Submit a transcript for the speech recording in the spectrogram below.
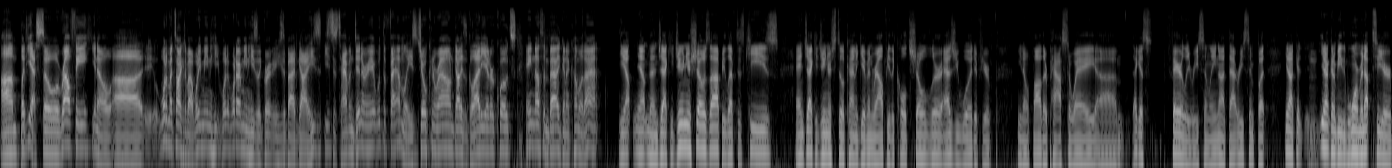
Um, but yes, so Ralphie, you know, uh, what am I talking about? What do you mean? He, what, what do I mean? He's a great, he's a bad guy. He's he's just having dinner here with the family. He's joking around. Got his gladiator quotes. Ain't nothing bad gonna come of that. Yep, yep. And then Jackie Jr. shows up. He left his keys, and Jackie Jr. still kind of giving Ralphie the cold shoulder, as you would if your, you know, father passed away. Um, I guess fairly recently, not that recent, but you're not gonna, you're not going to be warming up to your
